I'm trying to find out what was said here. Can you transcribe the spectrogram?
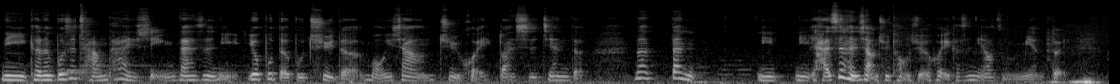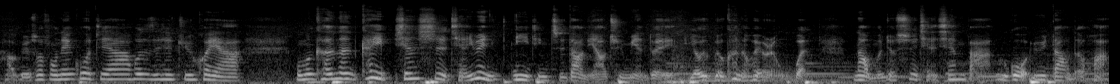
你可能不是常态型，但是你又不得不去的某一项聚会，短时间的，那但你你还是很想去同学会，可是你要怎么面对？好，比如说逢年过节啊，或者这些聚会啊，我们可能可以先事前，因为你已经知道你要去面对，有有可能会有人问，那我们就事前先把，如果遇到的话，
